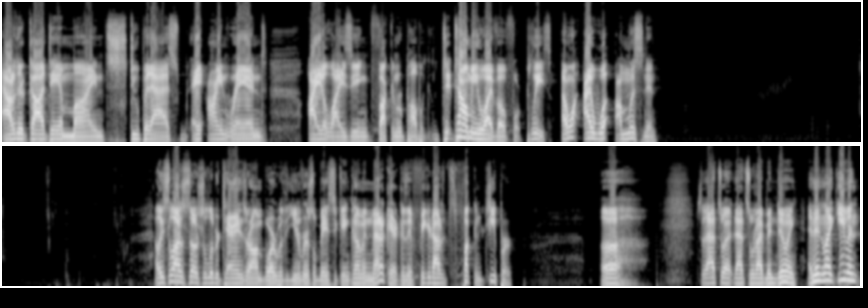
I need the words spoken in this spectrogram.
out of their goddamn mind stupid ass Ayn Rand idolizing fucking Republican. T- tell me who I vote for, please. I want. I. W- I'm listening. At least a lot of social libertarians are on board with the universal basic income and Medicare because they figured out it's fucking cheaper. Ugh. So that's what that's what I've been doing. And then like even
